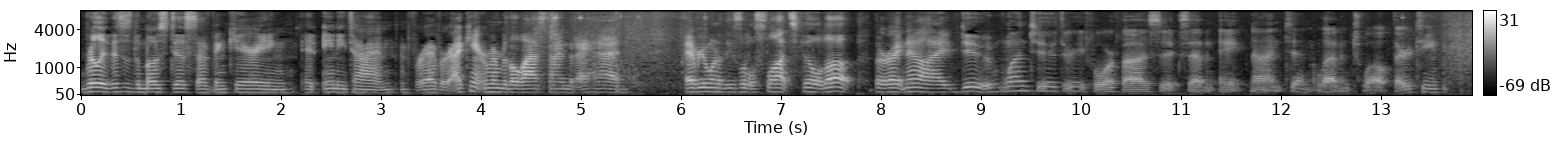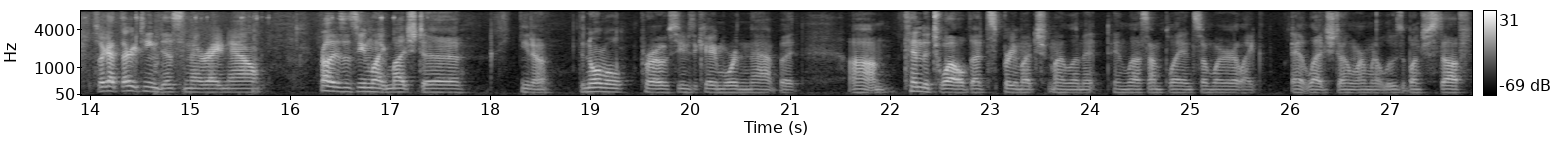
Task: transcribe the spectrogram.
really this is the most discs I've been carrying at any time and forever. I can't remember the last time that I had every one of these little slots filled up, but right now I do. 1, 2, 3, 4, 5, 6, 7, 8, 9, 10, 11, 12, 13. So I got 13 discs in there right now. Probably doesn't seem like much to, you know, the normal pro seems to carry more than that, but um, 10 to 12, that's pretty much my limit, unless I'm playing somewhere like at Ledgestone where I'm going to lose a bunch of stuff.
